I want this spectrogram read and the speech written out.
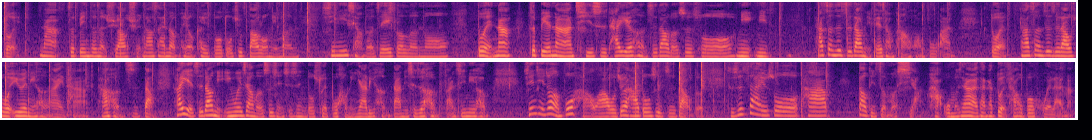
对，那这边真的需要选到三的朋友，可以多多去包容你们心里想的这一个人哦。对，那这边呢、其实他也很知道的是说，你你。他甚至知道你非常彷徨不安，对，他甚至知道说，因为你很爱他，他很知道，他也知道你因为这样的事情，其实你都睡不好，你压力很大，你其实很烦，心里很心情就很不好啊。我觉得他都是知道的，只是在于说他到底怎么想。好，我们现在来看他，对，他会不会回来嘛？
